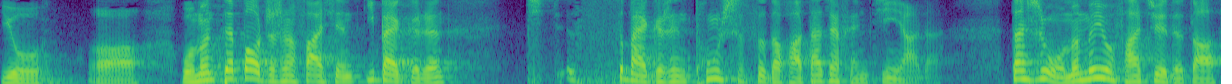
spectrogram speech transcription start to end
有哦，我们在报纸上发现一百个人、四百个人同时死的话，大家很惊讶的。但是我们没有发觉得到，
